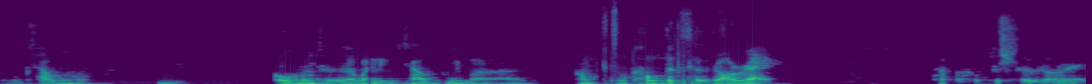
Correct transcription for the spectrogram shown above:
điểm sống thôi ừ. cũng thực sự là quan điểm sống nhưng mà không không thực sự rõ ràng thật là không thực sự rõ ràng.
